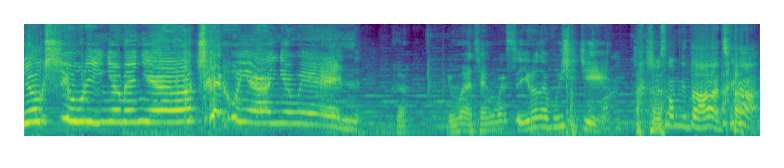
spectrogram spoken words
역시 우리 잉여맨이야 최고야 잉여맨 이마 장 박사 일어나 보시지 죄송합니다. 제가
